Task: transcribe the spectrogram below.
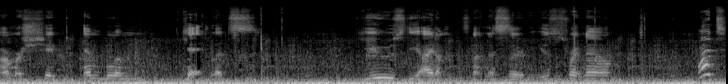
Armor-shaped emblem. Okay, let's use the item. It's not necessary to use this right now. What?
